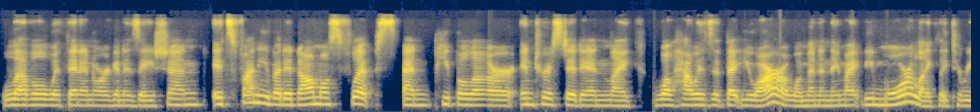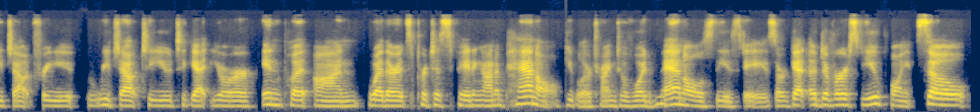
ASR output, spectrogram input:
level within an organization. It's funny, but it almost flips, and people are interested in, like, well, how is it that you are a woman? And they might be more likely to reach out for you, reach out to you to get your input on whether it's participating on a panel. People are trying to avoid panels these days or get a diverse viewpoint. So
